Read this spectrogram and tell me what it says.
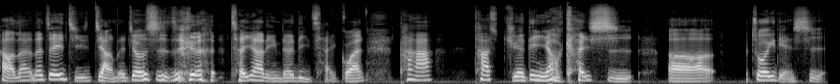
好的，那这一集讲的就是这个陈亚玲的理财观，她她决定要开始呃做一点事。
